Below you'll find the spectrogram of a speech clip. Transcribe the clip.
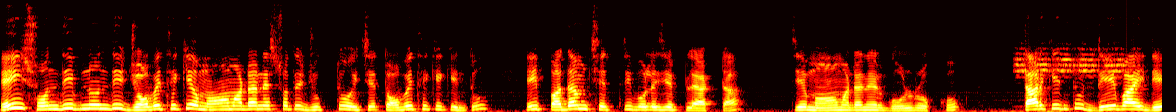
এই সন্দীপ নন্দী জবে থেকে মহামাডানের সাথে যুক্ত হয়েছে, তবে থেকে কিন্তু এই পদাম ছেত্রী বলে যে প্লেয়ারটা, যে মহামাডানের গোলরক্ষক, তার কিন্তু ডে বাই ডে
